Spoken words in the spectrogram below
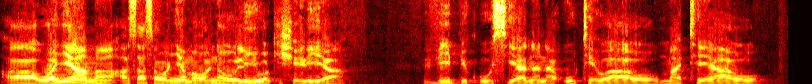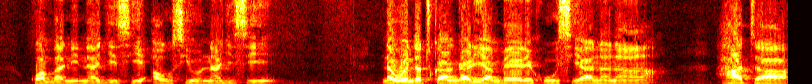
uh, wanyama sasa wanyama wanaoliwa kisheria vipi kuhusiana na ute wao mate yao kwamba ni najisi au sio najisi? Na huenda tukaangalia mbele kuhusiana na hata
